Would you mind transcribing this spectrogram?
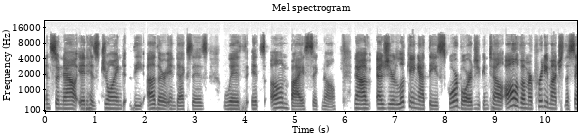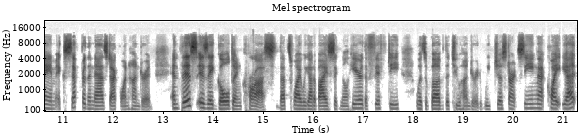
And so now it has joined the other indexes with its own buy signal. Now, as you're looking at these scoreboards, you can tell all of them are pretty much the same except for the NASDAQ 100. And this is a golden cross. That's why we got a buy signal here. The 50 was above the 200. We just aren't seeing that quite yet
